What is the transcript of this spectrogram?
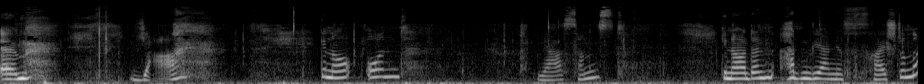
Ähm, ja. Genau. Und ja, sonst. Genau, dann hatten wir eine Freistunde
